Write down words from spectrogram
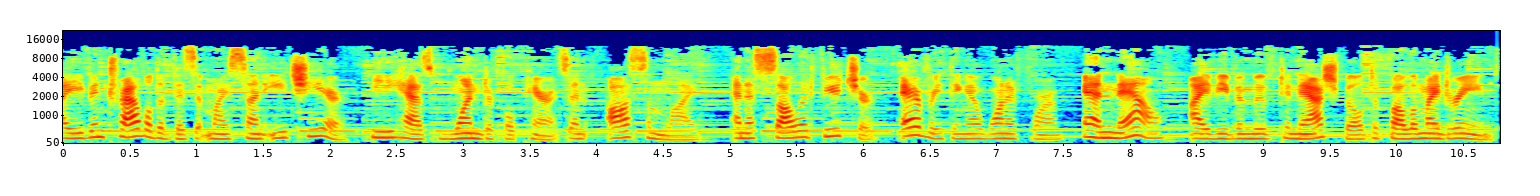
I even travel to visit my son each year. He has wonderful parents, an awesome life and a solid future. Everything I wanted for him. And now I've even moved to Nashville to follow my dreams.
